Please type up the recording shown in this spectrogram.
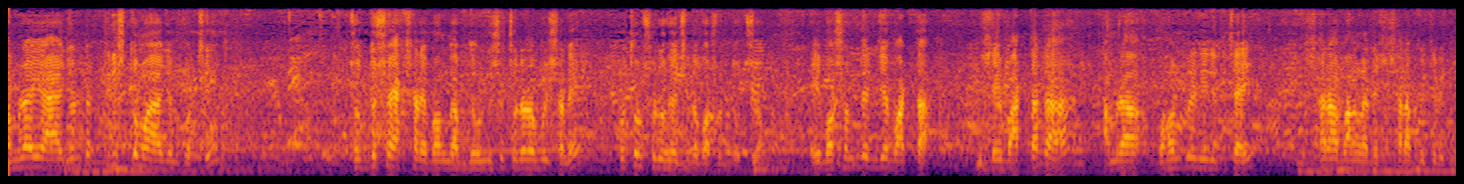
আমরা এই আয়োজনটা ত্রিশতম আয়োজন করছি। চোদ্দোশো এক সালে বঙ্গাব্দে উনিশশো চুরানব্বই সালে প্রথম শুরু হয়েছিল বসন্ত উৎসব। এই বসন্তের যে বার্তা সেই বার্তাটা আমরা বহন করে নিয়ে যেতে চাই সারা বাংলাদেশ, সারা পৃথিবীতে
